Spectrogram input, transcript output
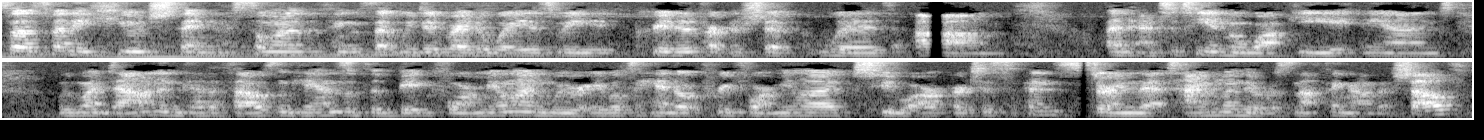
So that's been a huge thing. So one of the things that we did right away is we created a partnership with um, an entity in Milwaukee, and we went down and got a thousand cans of the big formula, and we were able to hand out free formula to our participants during that time when there was nothing on the shelf.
